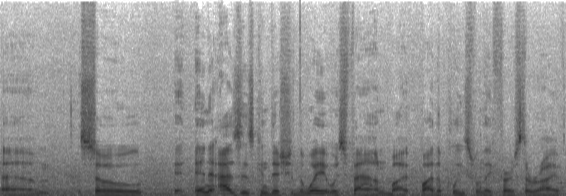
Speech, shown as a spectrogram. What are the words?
Um, so in as-is condition, the way it was found by, by the police when they first arrived,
